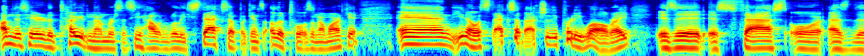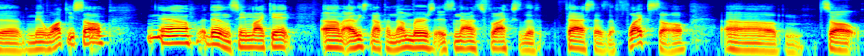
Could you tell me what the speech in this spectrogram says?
I'm just here to tell you the numbers to see how it really stacks up against other tools in the market. And, you know, it stacks up actually pretty well, right? Is it as fast or as the Milwaukee saw? No, it doesn't seem like it. Um, at least not the numbers. It's not as as the, fast as the Flex saw. Um, so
